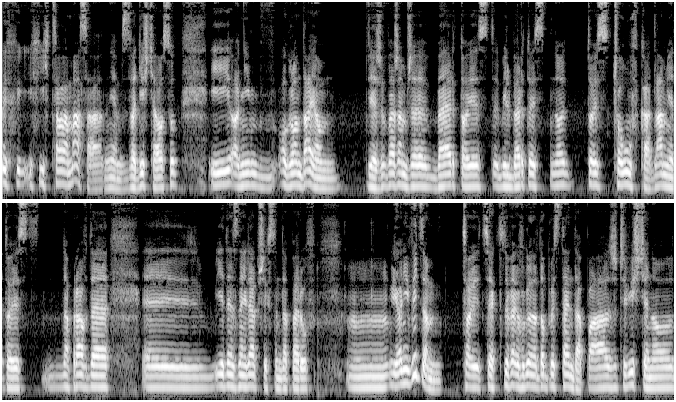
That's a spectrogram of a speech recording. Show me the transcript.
ich, ich, ich, cała masa, nie wiem, z 20 osób i oni oglądają. Wiesz, uważam, że Bear to jest, Bill Bear to jest, no, to jest czołówka. Dla mnie to jest naprawdę yy, jeden z najlepszych stand-uperów. Yy, I oni widzą co, jak, jak wygląda dobry stand-up, a rzeczywiście, no,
